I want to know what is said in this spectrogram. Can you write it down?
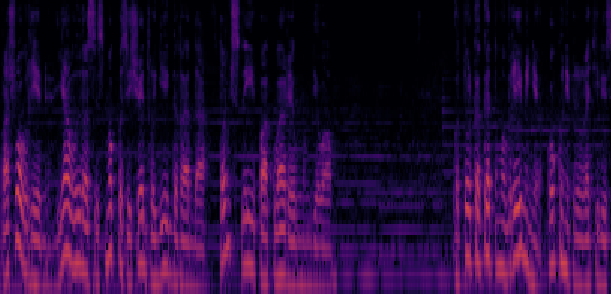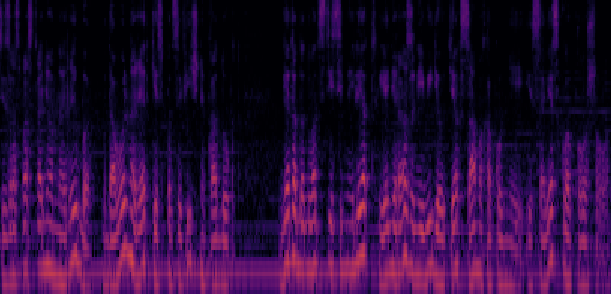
Прошло время, я вырос и смог посещать другие города, в том числе и по аквариумным делам. Вот только к этому времени окуни превратились из распространенной рыбы в довольно редкий специфичный продукт. Где-то до 27 лет я ни разу не видел тех самых окуней из советского прошлого.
